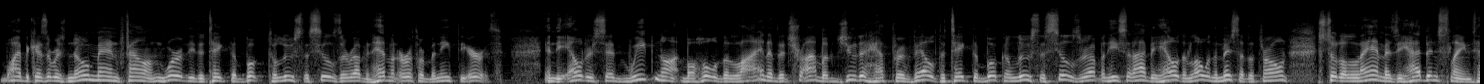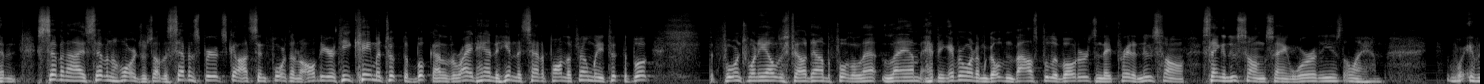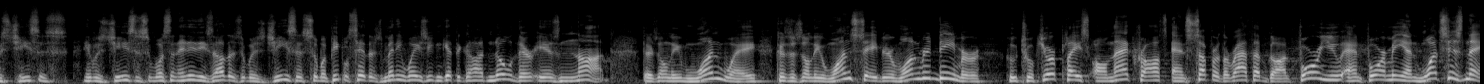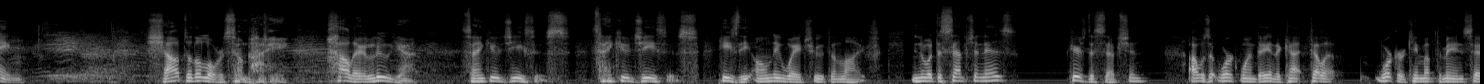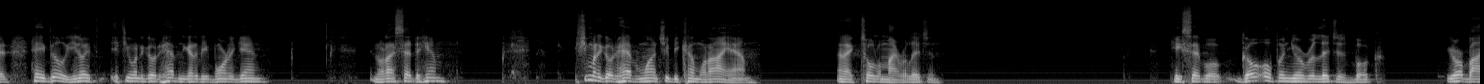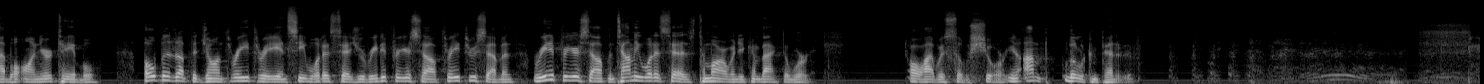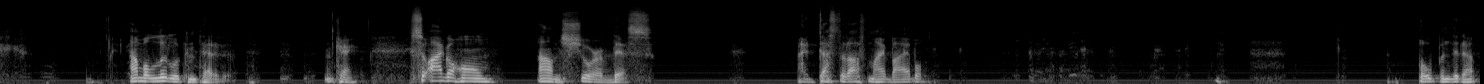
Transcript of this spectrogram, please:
why? Because there was no man found worthy to take the book to loose the seals thereof in heaven, earth, or beneath the earth. And the elders said, Weep not, behold, the lion of the tribe of Judah hath prevailed to take the book and loose the seals thereof. And he said, I beheld, and lo, in the midst of the throne stood a lamb as he had been slain, having seven eyes, seven horns, which are the seven spirits God sent forth on all the earth. He came and took the book out of the right hand of him that sat upon the throne. When he took the book, the four and twenty elders fell down before the lamb, having every one of them golden vials full of odors, and they prayed a new song, sang a new song, saying, Worthy is the lamb it was Jesus. It was Jesus. It wasn't any of these others. It was Jesus. So when people say there's many ways you can get to God, no, there is not. There's only one way because there's only one Savior, one Redeemer who took your place on that cross and suffered the wrath of God for you and for me. And what's his name? Jesus. Shout to the Lord, somebody. Hallelujah. Thank you, Jesus. Thank you, Jesus. He's the only way, truth, and life. You know what deception is? Here's deception. I was at work one day and a fellow worker came up to me and said, Hey, Bill, you know, if, if you want to go to heaven, you got to be born again. And what I said to him? If you want to go to heaven, why don't you become what I am? And I told him my religion. He said, Well, go open your religious book, your Bible on your table. Open it up to John 3 3 and see what it says. You read it for yourself, 3 through 7. Read it for yourself and tell me what it says tomorrow when you come back to work. Oh, I was so sure. You know, I'm a little competitive. I'm a little competitive. Okay. So I go home. I'm sure of this. I dusted off my Bible. Opened it up.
